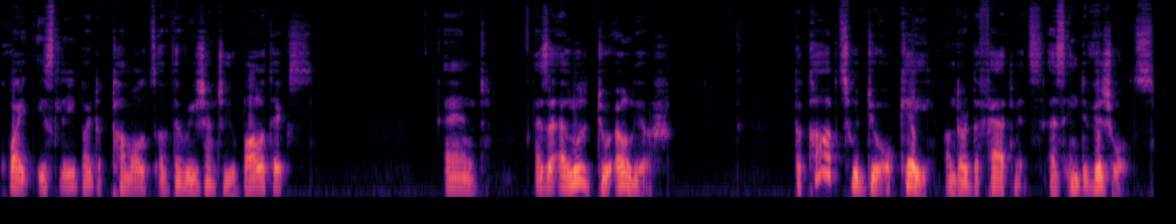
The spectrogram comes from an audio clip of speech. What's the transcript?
quite easily by the tumults of the region geopolitics. And, as I alluded to earlier, the Copts would do okay under the Fatimids as individuals.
